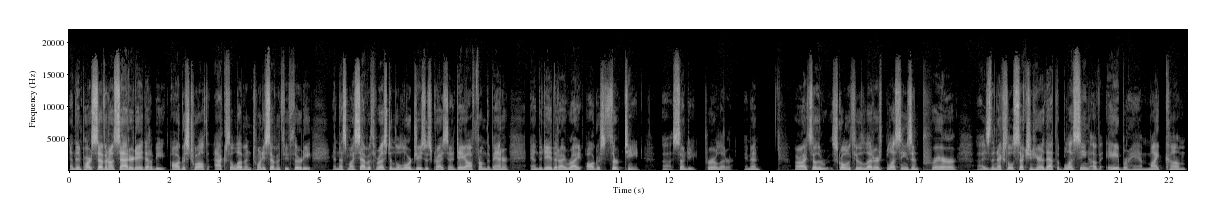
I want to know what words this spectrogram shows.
And then part seven on Saturday, that'll be August 12th, Acts 11, 27 through 30. And that's my Sabbath rest in the Lord Jesus Christ and a day off from the banner. And the day that I write August 13, uh, Sunday prayer letter. Amen. All right, so the, scrolling through the letters, blessings and prayer uh, is the next little section here that the blessing of Abraham might come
